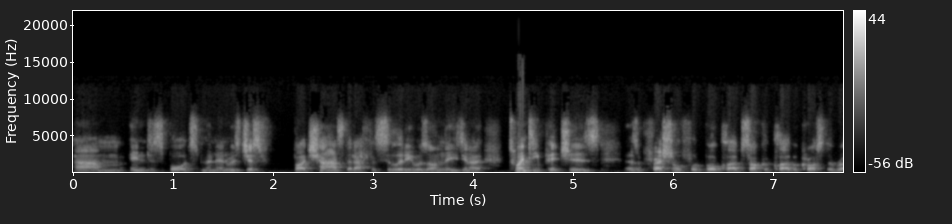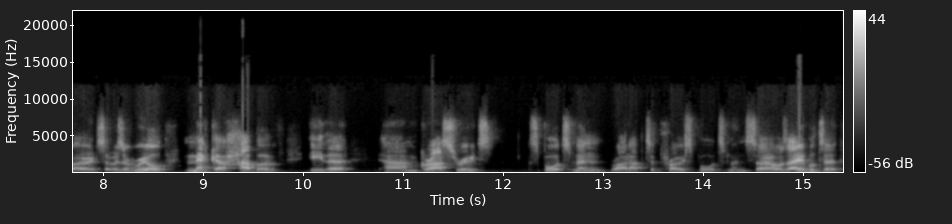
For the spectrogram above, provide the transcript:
um, into sportsmen, and it was just by chance that our facility was on these, you know, 20 pitches. There's a professional football club, soccer club across the road. So it was a real mecca hub of either um, grassroots sportsmen right up to pro sportsmen. So I was able to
